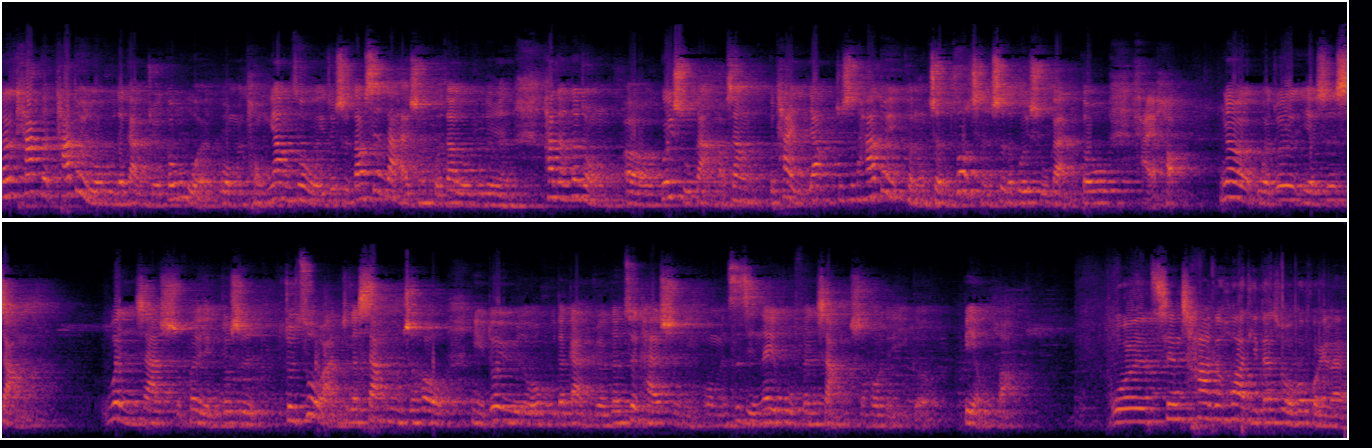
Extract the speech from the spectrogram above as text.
但是他的他对罗湖的感觉跟我我们同样作为就是到现在还生活在罗湖的人，他的那种呃归属感好像不太一样，就是他对可能整座城市的归属感都还好。那我就也是想。问一下史慧玲，就是就做完这个项目之后，你对于罗湖的感觉跟最开始你我们自己内部分享时候的一个变化。我先插个话题，但是我会回来。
